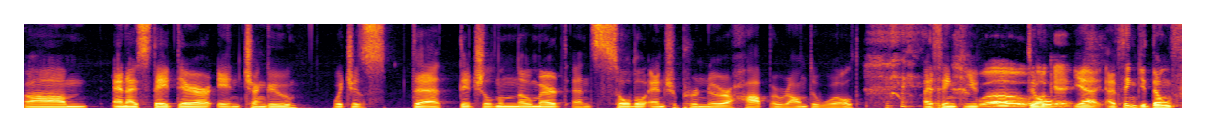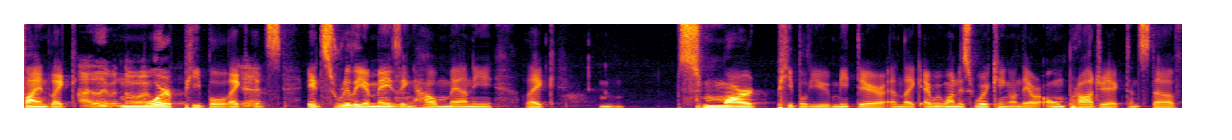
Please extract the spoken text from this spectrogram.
um, and I stayed there in Canggu, which is the digital nomad and solo entrepreneur hub around the world. I think you Whoa. don't. okay. Yeah, I think you don't find like I don't even know more that. people. Like Yeah. it's it's really amazing how many like smart people you meet there, and like everyone is working on their own project and stuff,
